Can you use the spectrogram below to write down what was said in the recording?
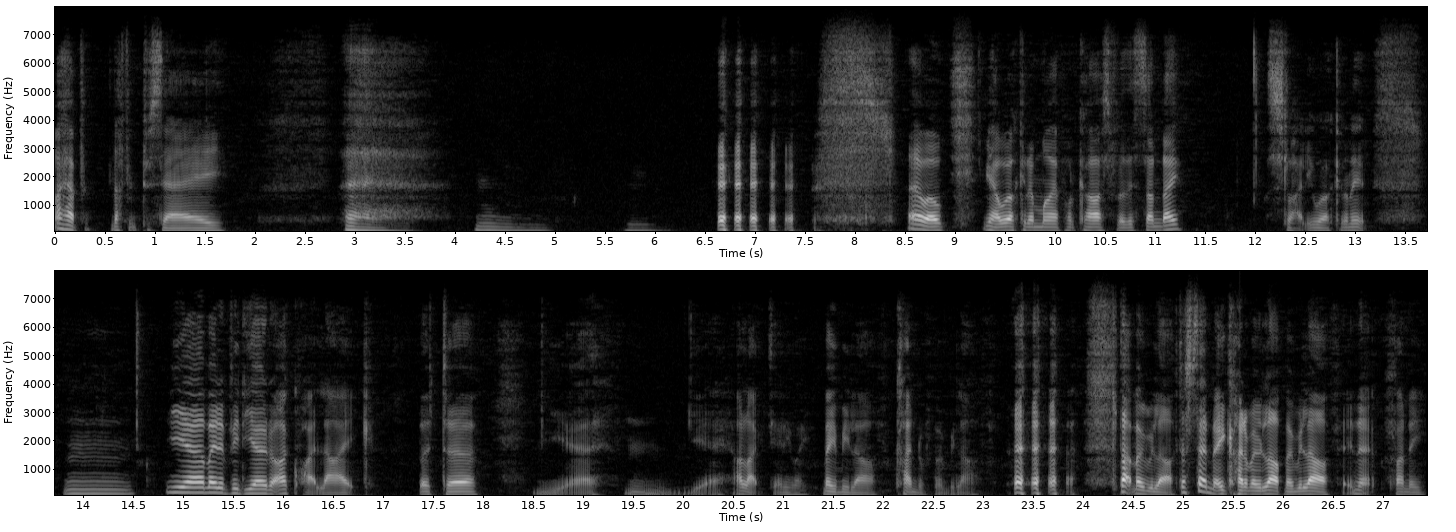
I have nothing to say. hmm. oh well, yeah, working on my podcast for this Sunday. Slightly working on it. Mm, yeah, I made a video that I quite like, but uh, yeah, mm, yeah, I liked it anyway. Made me laugh, kind of made me laugh. that made me laugh. Just saying that it kind of made me laugh, made me laugh. Isn't that funny?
